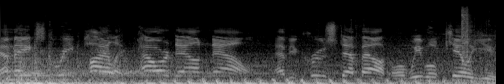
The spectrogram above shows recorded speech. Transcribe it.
MH3 pilot, power down now. Have your crew step out or we will kill you.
